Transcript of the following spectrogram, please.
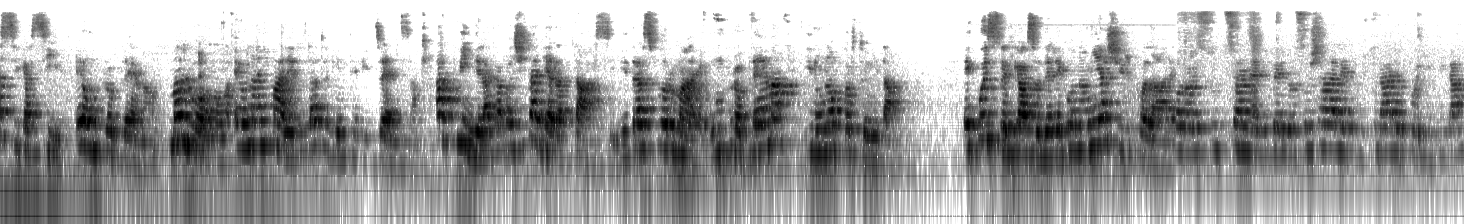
Plastica sì, è un problema, ma l'uomo è un animale dotato di intelligenza, ha quindi la capacità di adattarsi, di trasformare un problema in un'opportunità. E questo è il caso dell'economia circolare. loro istruzione a livello sociale, culturale e politica,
